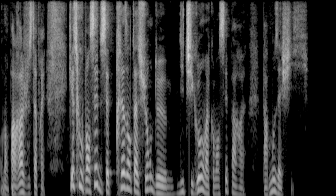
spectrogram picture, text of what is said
on en parlera juste après. Qu'est-ce que vous pensez de cette présentation de d'Ichigo? On va commencer par, par Musashi.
